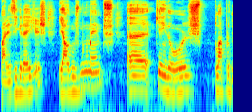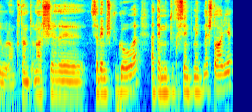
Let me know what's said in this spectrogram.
várias igrejas e alguns monumentos uh, que ainda hoje lá perduram. Portanto, nós uh, sabemos que Goa, até muito recentemente na história,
